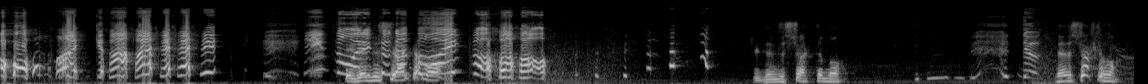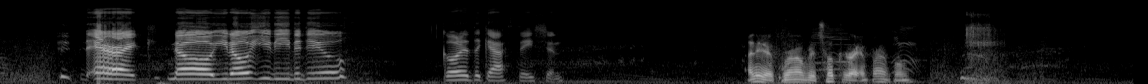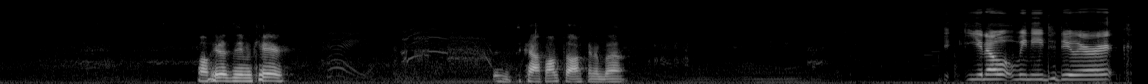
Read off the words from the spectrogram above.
oh my god! He's the one who took out the indestructible. light bulb! He's indestructible. no, indestructible. Eric, no, you know what you need to do? Go to the gas station. I need to run over this hooker right in front of him. Oh, he doesn't even care. This is the cop I'm talking about. You know what we need to do, Eric?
